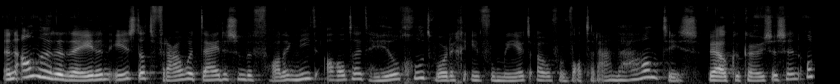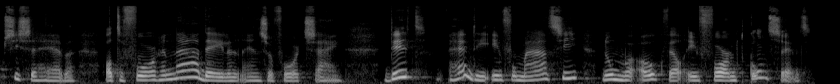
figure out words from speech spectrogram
Een andere reden is dat vrouwen tijdens een bevalling niet altijd heel goed worden geïnformeerd over wat er aan de hand is, welke keuzes en opties ze hebben, wat de voor- en nadelen enzovoort zijn. Dit, die informatie, noemen we ook wel informed consent.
